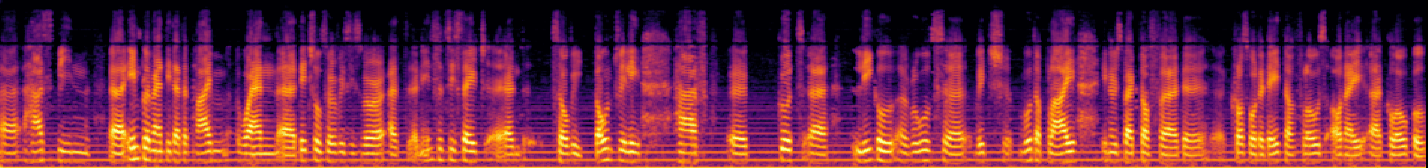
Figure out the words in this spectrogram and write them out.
uh, has been uh, implemented at a time when uh, digital services were at an infancy stage and so we don't really have good legal uh, rules uh, which would apply in respect of uh, the cross-border data flows on a uh, global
